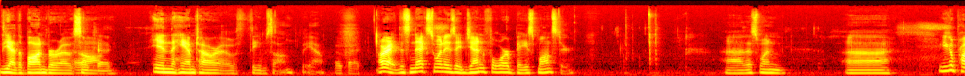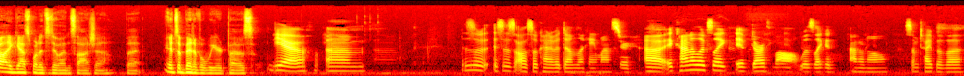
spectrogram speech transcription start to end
Yeah, the Bonboro song Okay. in the Hamtaro theme song. But yeah. Okay. All right, this next one is a Gen 4 base monster. Uh, this one, uh, you can probably guess what it's doing, Sasha, but it's a bit of a weird pose. Yeah. Um. This is a, this is also kind of a dumb looking monster. Uh, it kind of looks like if Darth Maul was like a I don't know some type of a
